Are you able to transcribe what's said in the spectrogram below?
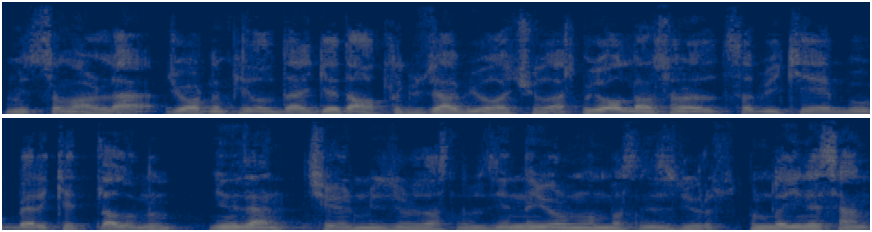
Midsommar'la Jordan Peele'da Get Out'la güzel bir yol açıyorlar. Bu yoldan sonra da tabii ki bu bereketli alanın yeniden çevrimi izliyoruz aslında. Biz yeniden yorumlanmasını izliyoruz. Bunu da yine sen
